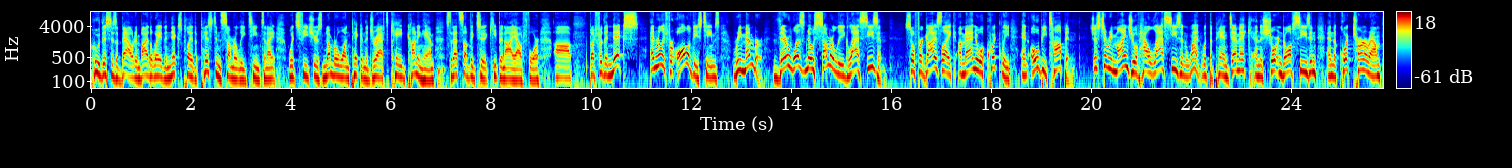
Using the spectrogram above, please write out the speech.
who this is about. And by the way, the Knicks play the Pistons summer league team tonight, which features number one pick in the draft, Cade Cunningham. So that's something to keep an eye out for. Uh, but for the Knicks, and really for all of these teams, remember, there was no summer league last season. So for guys like Immanuel Quickley and Obi Toppin, just to remind you of how last season went with the pandemic and the shortened off season and the quick turnaround,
